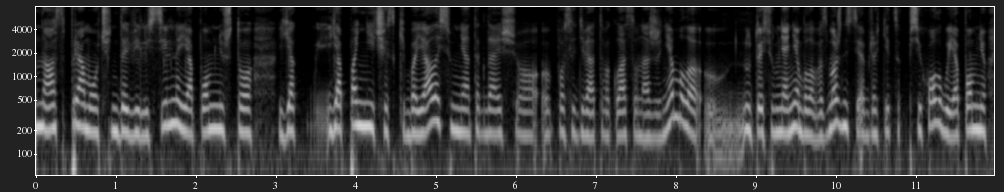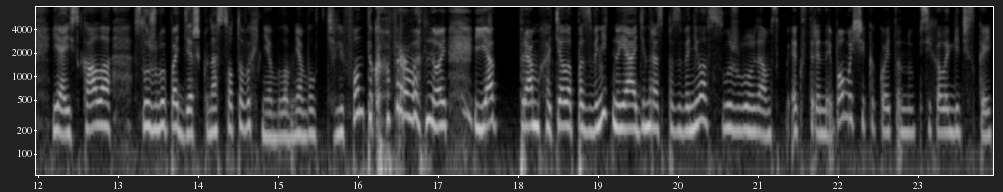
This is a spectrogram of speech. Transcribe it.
нас прямо очень давили сильно. Я помню, что я, я панически боялась. У меня тогда еще э, после девятого класса у нас же не было, э, ну, то есть у меня не было возможности обратиться к психологу. Я помню, я искала службы поддержки. У нас сотовых не было. У меня был телефон такой проводной. И я прям хотела позвонить, но я один раз позвонила в службу там экстренной помощи какой-то, ну, психологической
